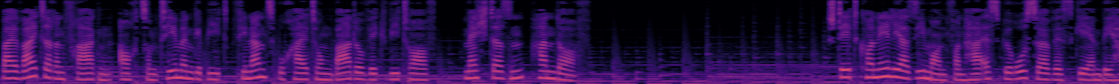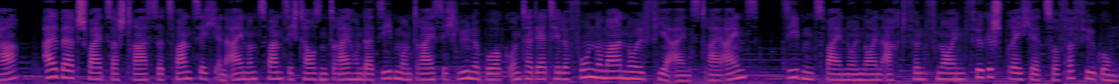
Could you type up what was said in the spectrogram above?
Bei weiteren Fragen, auch zum Themengebiet Finanzbuchhaltung Badowik-Wietorf, Mechtersen, Handorf, steht Cornelia Simon von HS Büroservice GmbH, Albert-Schweitzer-Straße 20 in 21337 Lüneburg unter der Telefonnummer 04131 7209859 für Gespräche zur Verfügung.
